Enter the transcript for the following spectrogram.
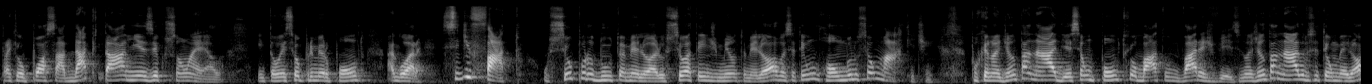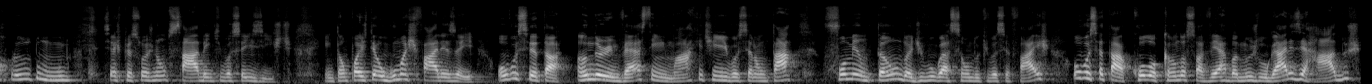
para que eu possa adaptar a minha execução a ela. Então, esse é o primeiro ponto. Agora, se de fato o seu produto é melhor, o seu atendimento é melhor, você tem um rombo no seu marketing. Porque não adianta nada, e esse é um ponto que eu bato várias vezes, não adianta nada você ter o melhor produto do mundo se as pessoas não sabem que você existe. Então pode ter algumas falhas aí. Ou você está underinvesting em marketing e você não está fomentando a divulgação do que você faz, ou você está colocando a sua verba nos lugares errados,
